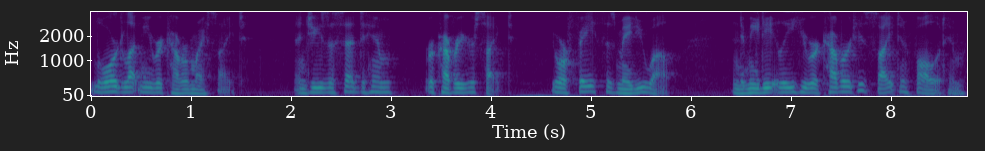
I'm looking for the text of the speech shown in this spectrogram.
Lord, let me recover my sight. And Jesus said to him, Recover your sight. Your faith has made you well. And immediately he recovered his sight and followed him,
